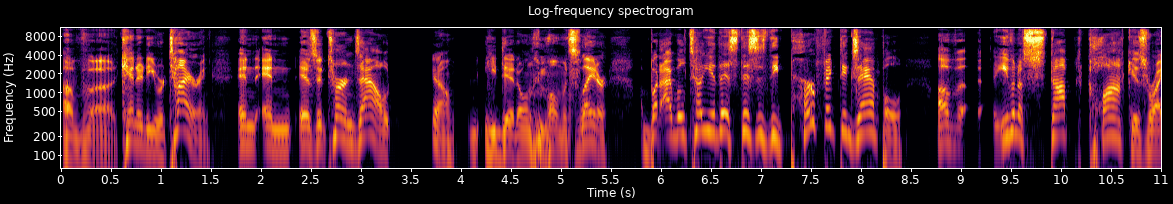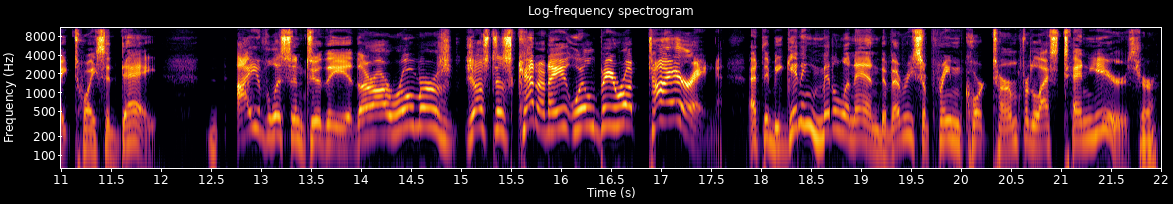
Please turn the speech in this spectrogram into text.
of uh, Kennedy retiring. And, and as it turns out, you know, he did only moments later. But I will tell you this this is the perfect example of uh, even a stopped clock is right twice a day. I have listened to the there are rumors Justice Kennedy will be retiring at the beginning, middle, and end of every Supreme Court term for the last 10 years. Sure.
